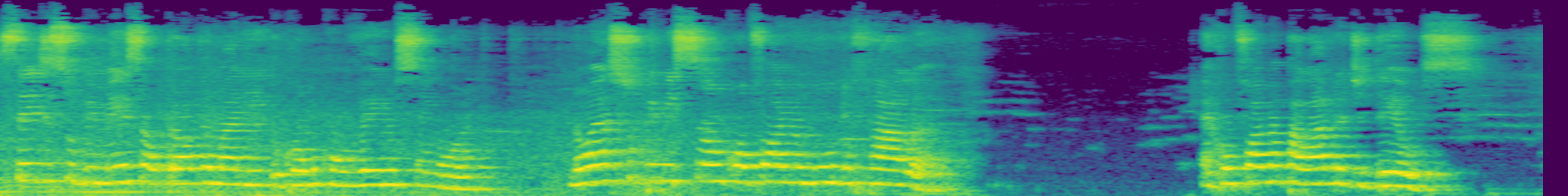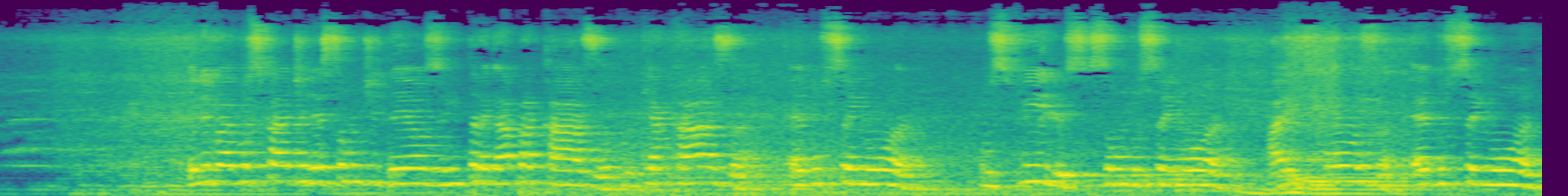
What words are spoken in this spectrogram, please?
sede submissa ao próprio marido, como convém o Senhor. Não é submissão conforme o mundo fala. É conforme a palavra de Deus. Ele vai buscar a direção de Deus e entregar para casa, porque a casa é do Senhor. Os filhos são do Senhor, a esposa é do Senhor.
